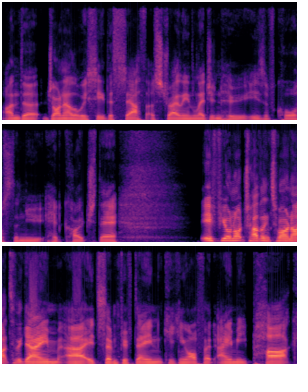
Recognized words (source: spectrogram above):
under John Aloisi, the South Australian legend, who is, of course, the new head coach there. If you're not travelling tomorrow night to the game, uh, it's 7.15 kicking off at AAMI Park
